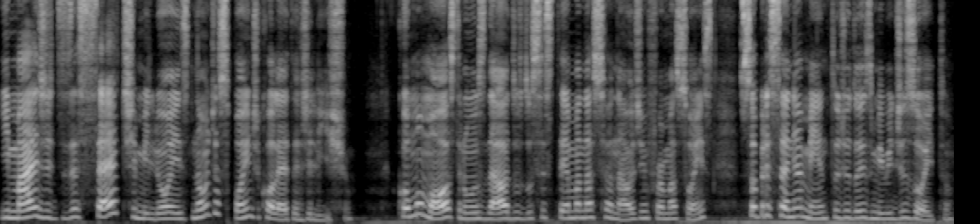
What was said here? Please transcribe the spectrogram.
e mais de 17 milhões não dispõem de coleta de lixo, como mostram os dados do Sistema Nacional de Informações sobre Saneamento de 2018.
